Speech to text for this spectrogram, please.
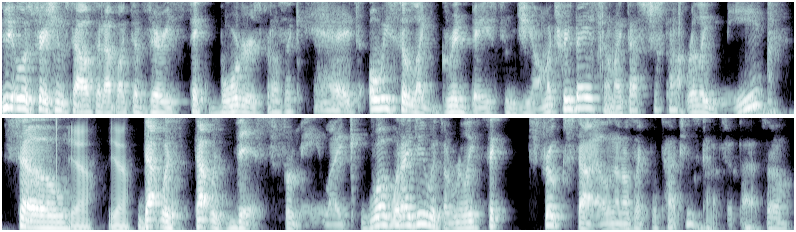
the illustration styles that have like the very thick borders. But I was like, yeah, it's always so like grid based and geometry based. And I'm like, that's just not really me. So Yeah, yeah, that was that was this for me. Like, what would I do with a really thick stroke style? And then I was like, well, tattoos kind of fit that. So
